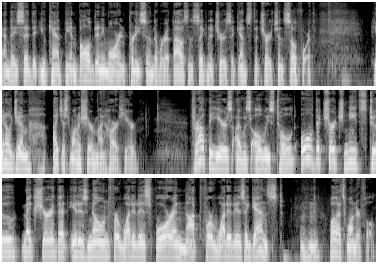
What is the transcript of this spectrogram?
and they said that you can't be involved anymore. And pretty soon there were a thousand signatures against the church and so forth. You know, Jim, I just want to share my heart here. Throughout the years, I was always told, oh, the church needs to make sure that it is known for what it is for and not for what it is against. Mm-hmm. Well, that's wonderful.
